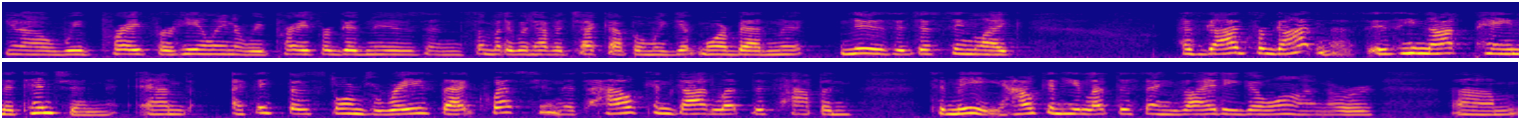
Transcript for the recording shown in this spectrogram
you know, we'd pray for healing or we'd pray for good news and somebody would have a checkup and we'd get more bad news, it just seemed like, has God forgotten us? Is He not paying attention? And I think those storms raise that question. It's how can God let this happen to me? How can He let this anxiety go on? Or um,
